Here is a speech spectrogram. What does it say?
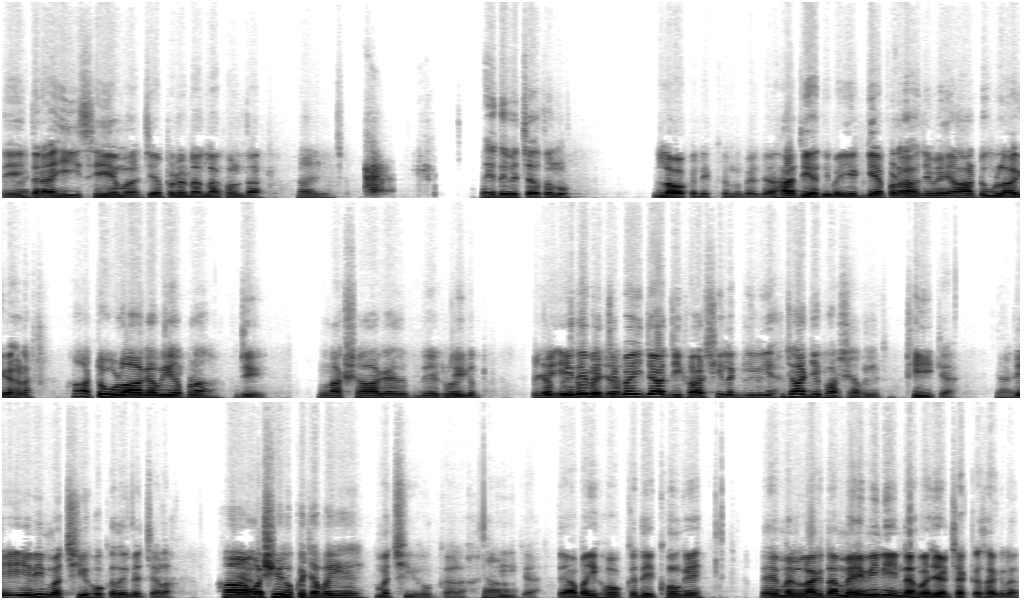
ਤੇ ਇਧਰ ਆਹੀ ਸੇਮ ਜੇ ਆਪਣਾ ਡਾਲਾ ਖੁੱਲਦਾ। ਹਾਂ ਜੀ ਇਹਦੇ ਵਿੱਚ ਆ ਤੁਹਾਨੂੰ ਲੌਕ ਦੇਖਣ ਨੂੰ ਮਿਲ ਜਾ ਹਾਂਜੀ ਹਾਂਜੀ ਬਾਈ ਅੱਗੇ ਆਪਣਾ ਜਿਵੇਂ ਆਹ ਟੂਲ ਆ ਗਿਆ ਹਨਾ? ਹਾਂ ਟੂਲ ਆ ਗਿਆ ਵੀ ਆਪਣਾ। ਜੀ। ਨਕਸ਼ਾ ਆ ਗਿਆ ਦੇਖ ਲਓ ਇੱਕ ਤੇ ਪੰਜਾਬੀ ਇਹਦੇ ਵਿੱਚ ਬਾਈ ਜਾਜੀ ਫਰਸ਼ੀ ਲੱਗੀ ਵੀ ਹੈ ਜਾਜੀ ਫਰਸ਼ਾ ਬਾਈ। ਠੀਕ ਹੈ। ਤੇ ਇਹ ਵੀ ਮੱਛੀ ਹੁੱਕ ਦੇ ਵਿੱਚ ਵਾਲਾ। ਹਾਂ ਮੱਛੀ ਹੁੱਕ ਚ ਆ ਬਾਈ ਇਹ। ਮੱਛੀ ਹੁੱਕ ਵਾਲਾ। ਹਾਂ। ਠੀਕ ਹੈ ਤੇ ਆ ਬਾਈ ਹੁੱਕ ਦੇਖੋਗੇ ਤੇ ਮੈਨੂੰ ਲੱਗਦਾ ਮੈਂ ਵੀ ਨਹੀਂ ਇੰਨਾ ਵਜਨ ਚੱਕ ਸਕਦਾ।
